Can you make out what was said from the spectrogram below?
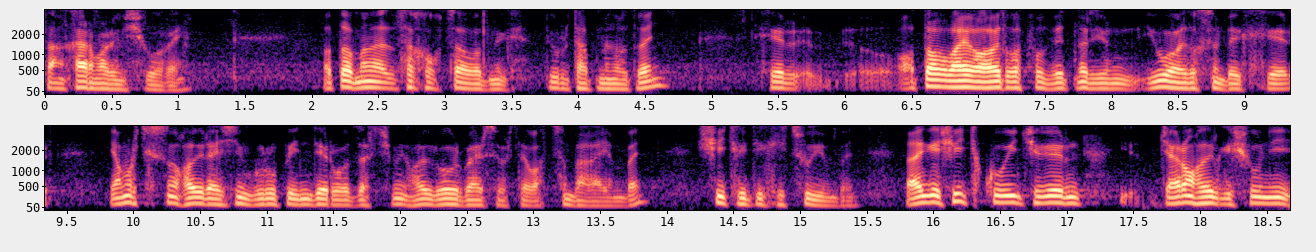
анхаармаар юм шиг байгаа юм. Одоо манай цаг хугацаа бол нэг 4 5 минут байна. Тэгэхээр одоо байгаа ойлголт бол бид нар юу ойлгосон бэ гэхээр ямар ч гэсэн хоёр ажлын групп энэ дээр бол зарчмын хоёр өөр байр суурьтай батсан байгаа юм байна. Шийтгэхэд их хэцүү юм байна. За ингээд шийдэхгүй энэ чигээр нь 62 гишүүний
